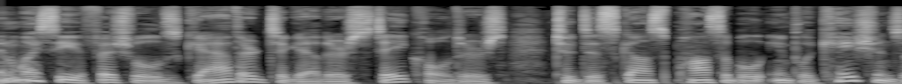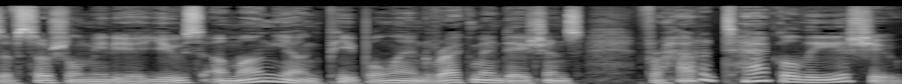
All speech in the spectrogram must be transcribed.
NYC officials gathered together stakeholders to discuss possible implications of social media use among young people and recommendations for how to tackle the issue.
